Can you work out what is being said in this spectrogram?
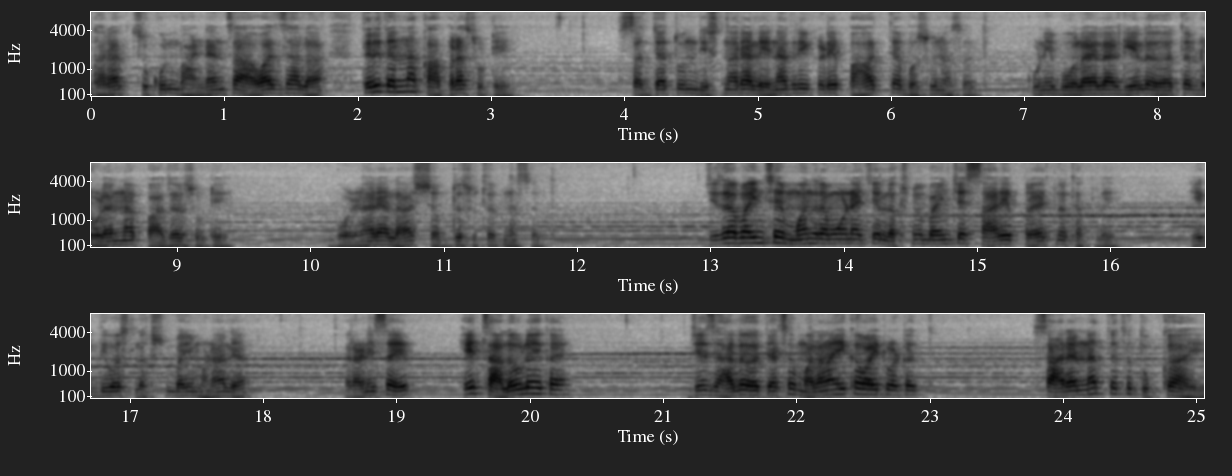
घरात चुकून भांड्यांचा आवाज झाला तरी त्यांना कापरा सुटे. सज्जातून दिसणाऱ्या लेनाद्रीकडे पाहत त्या बसून असत. कुणी बोलायला गेलं तर डोळ्यांना पाजर सुटे. बोलणाऱ्याला शब्द सुचत नसत. जिजाबाईंचे मन रमवण्याचे लक्ष्मीबाईंचे सारे प्रयत्न थकले. एक दिवस लक्ष्मीबाई म्हणाल्या राणीसाहेब हे चालवलंय काय? जे झालं त्याचं मला नाही का वाईट वाटत? साऱ्यांनाच त्याचं दुःख आहे.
